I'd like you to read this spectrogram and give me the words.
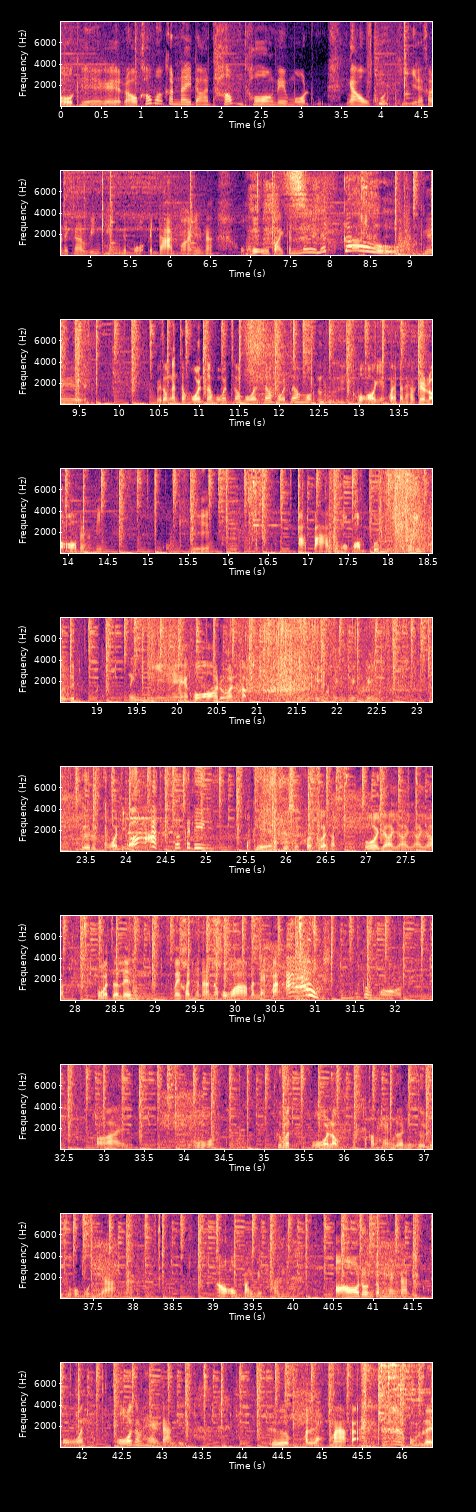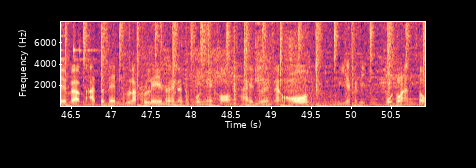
โอเค เราเข้ามากันในด่านถ้ำทองในโหมดเงาพูดผีนะครับในการวิ่งแข่งในโหมดเป็นด่านใหม่นะ โอ้โห ไปกันเลย let's go โอเคไปตรงนั้นจะโหนจะโหนจะโหนจะโหนจะโหนอื้อหือโคออกแย่งไปประทับเดี๋ยวเราอ้อมไปทางนี้ โอเคอาปาสโมกบอมปุ้มโอ้ยิงปืนนี่โคออโดนนะครับวิ่งวิ่งวิ่งวิ่งวิ่งคือหัวดิอ้าเจ้ากระดิ่งโอเคดูเช็คกดสวยครับโอ้ยยายายายาผมจะเล่น ไม่ค่อยถนัดนะเพราะว่ามันแหลกมาก อ้าวอื้อโดนหมดโอ้ยโอ้คือมันโหแล้วกำแพงเลื่อนนี่คือรู้สึกว่าหมุนยากนะ เอาเอาไปไม่ทันอ๋อโดนกำแพงดันอีกโอ้ยโอ้ยกำแพงดันอีก คือมันแหลกมากอะผมเลยแบบอาจจะเล่นทุลักทุเลหน่อยนะทุกคนไงขออภัยด้วยนะ โอ้ผมเบียดกันอีกโหโดนอันโต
